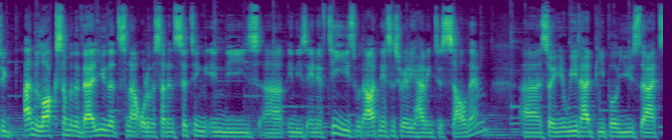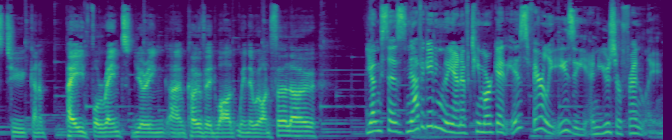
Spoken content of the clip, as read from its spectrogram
to unlock some of the value that's now all of a sudden sitting in these uh, in these NFTs without necessarily having to sell them. Uh, so you know we've had people use that to kind of pay for rent during uh, COVID while when they were on furlough. Young says navigating the NFT market is fairly easy and user friendly.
